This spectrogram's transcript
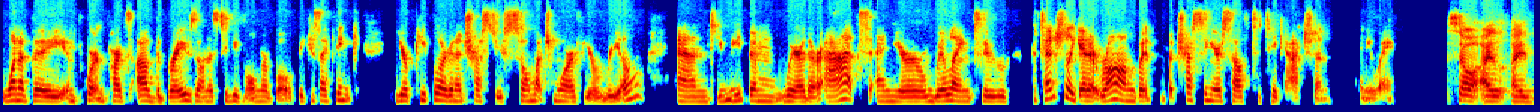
one of the important parts of the brave zone is to be vulnerable because I think your people are going to trust you so much more if you're real and you meet them where they're at and you're willing to potentially get it wrong but but trusting yourself to take action anyway. So i i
